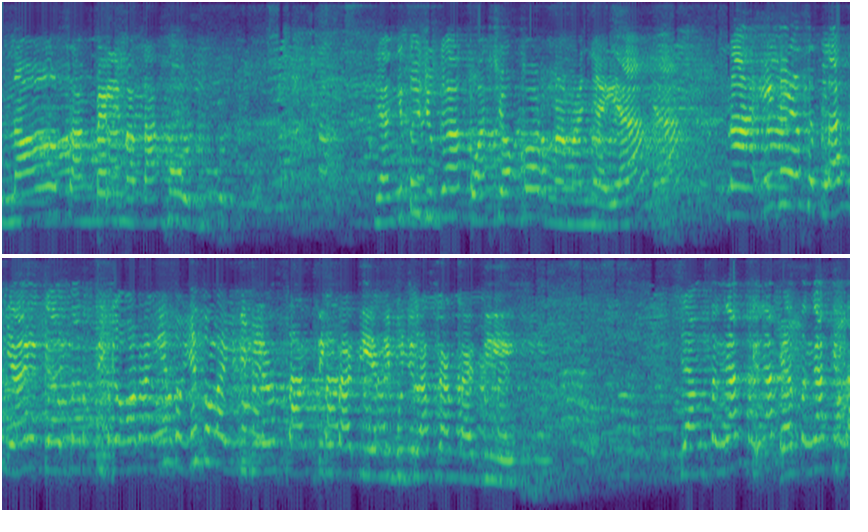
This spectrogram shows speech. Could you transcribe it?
0 sampai 5 tahun. Yang itu juga kuasyokor namanya ya. Nah, ini yang sebelahnya yang gambar tiga orang itu, itulah yang dibilang stunting tadi yang ibu jelaskan tadi. Yang tengah yang tengah kita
